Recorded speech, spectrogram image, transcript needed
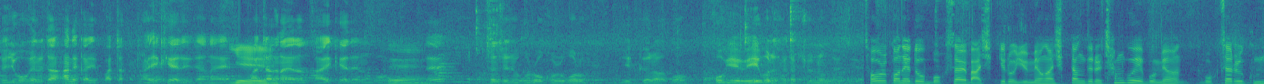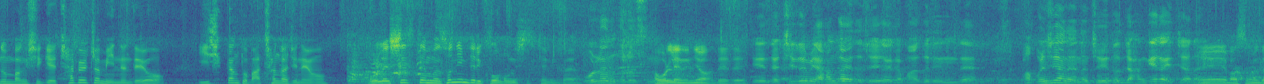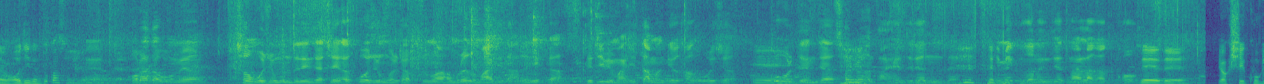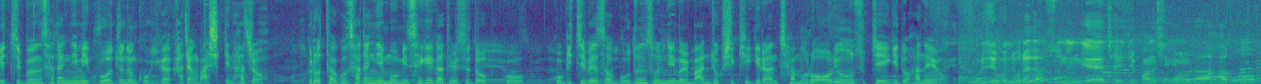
돼지고기는 일단 안에까지 바짝 다 익혀야 되잖아요. 예. 바짝은 아니라도 다 익혀야 되는 고기인데 네. 전체적으로 골고루 익으라고 고기에 웨이브를 살짝 주는 거지. 서울권에도 목살 맛있기로 유명한 식당들을 참고해 보면 목살을 굽는 방식에 차별점이 있는데요. 이 식당도 마찬가지네요. 원래 시스템은 손님들이 구워 먹는 시스템인가요? 원래는 그렇습니다. 아, 원래는요. 네네. 이게 이제 지금이야 한가해서 저희가 이제 봐드리는데 바쁜 시간에는 저희도 이제 한계가 있잖아요. 네, 맞습니다. 어디든 똑같습니다. 네, 보라다 보면 처음 오신 분들이 이제 저희가 구워준 걸 잡수면 아무래도 맛이 다르니까 그 집이 맛있다만 기억하고 오셔. 예. 구울 때 이제 설명은 다 해드렸는데 이미 그거는 이제 날라갔고 네네. 역시 고깃집은 사장님이 구워주는 고기가 가장 맛있긴 하죠. 그렇다고 사장님 몸이 세 개가 될 수도 없고 고깃집에서 모든 손님을 만족시키기란 참으로 어려운 숙제이기도 하네요. 우리 집은 요래 잡수는 게 저희 집 방식입니다 하고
